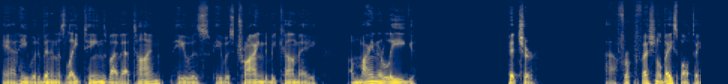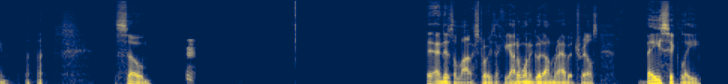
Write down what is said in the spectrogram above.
And he would have been in his late teens by that time. He was he was trying to become a, a minor league pitcher uh, for a professional baseball team. so, hmm. and there's a lot of stories I, could, I don't want to go down rabbit trails. Basically,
